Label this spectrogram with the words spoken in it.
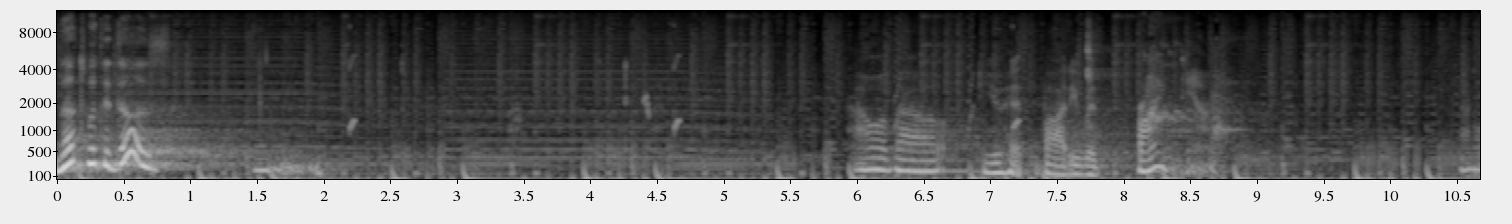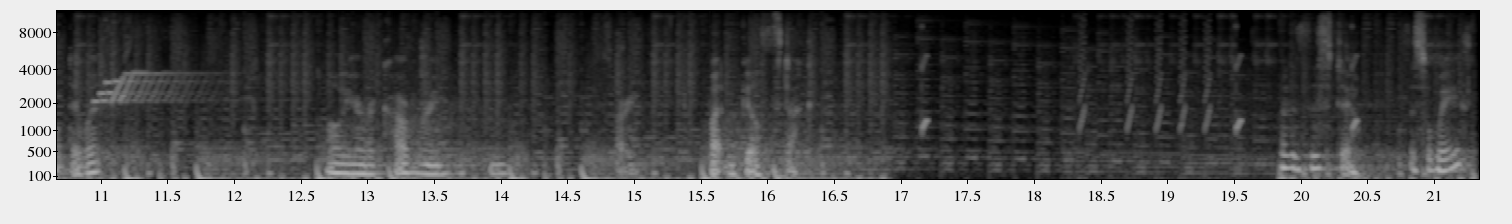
That's what it does. How about you hit the body with frying pan? That'll do it. Oh, you're recovering. Hmm. Sorry, button feels stuck. What does this do? Is this a waste?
